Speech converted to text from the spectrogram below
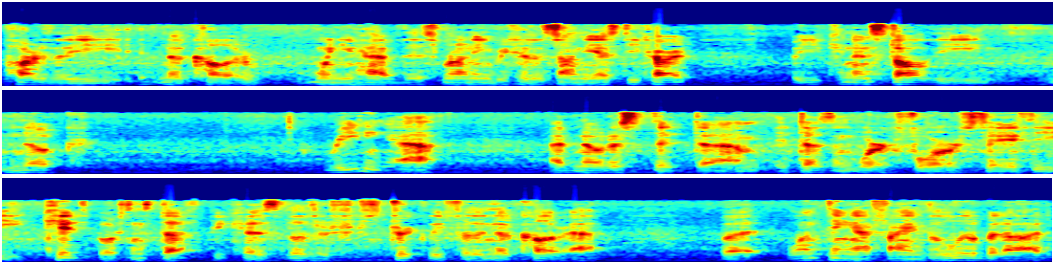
part of the Nook color when you have this running because it's on the SD card, but you can install the Nook reading app. I've noticed that um, it doesn't work for, say, the kids' books and stuff because those are strictly for the Nook color app. But one thing I find a little bit odd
